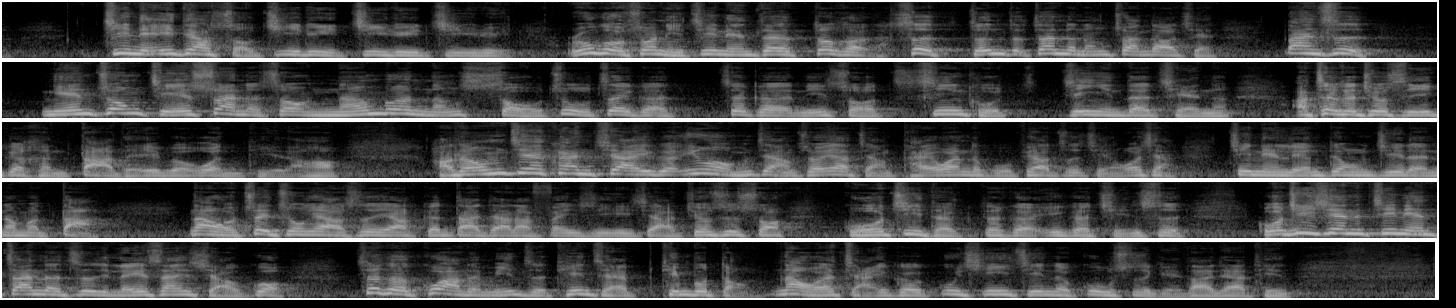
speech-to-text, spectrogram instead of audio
今年一定要守纪律，纪律，纪律。如果说你今年这这个是真的真的能赚到钱，但是年终结算的时候能不能守住这个这个你所辛苦经营的钱呢？啊，这个就是一个很大的一个问题了哈。好的，我们现在看下一个，因为我们讲说要讲台湾的股票之前，我想今年联动机的那么大，那我最重要是要跟大家来分析一下，就是说国际的这个一个情势。国际现在今年沾的是雷山小过，这个卦的名字听起来听不懂，那我要讲一个古西经的故事给大家听。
